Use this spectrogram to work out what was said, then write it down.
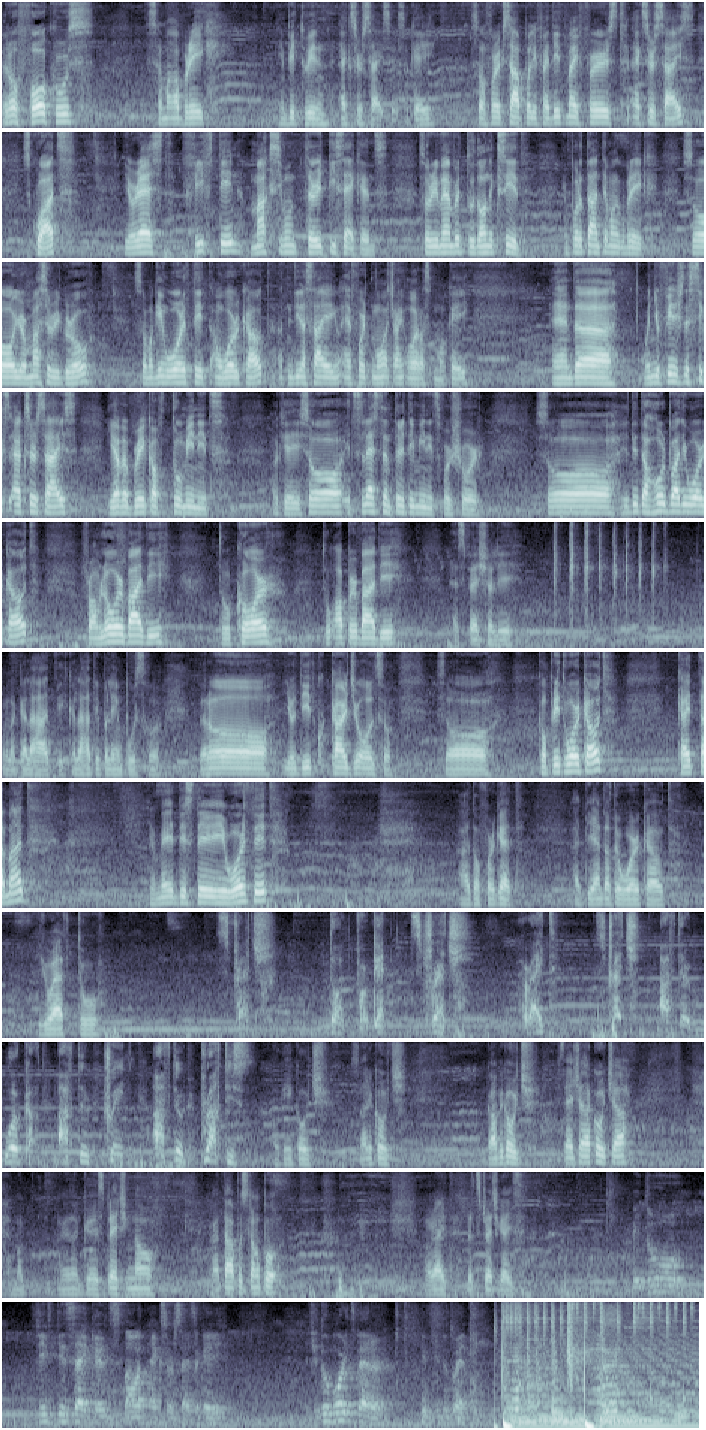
Pero focus sa mga break in between exercises. Okay. So for example, if I did my first exercise, squats, you rest 15, maximum 30 seconds. So remember to don't exceed. Importante mag-break. So your muscle will grow. So maging worth it ang workout at hindi na sayang yung effort mo at yung oras mo, okay? And uh, when you finish the sixth exercise, you have a break of two minutes. Okay, so it's less than 30 minutes for sure. So you did the whole body workout from lower body to core to upper body, especially walang kalahati. Kalahati pala yung puso ko. Pero you did cardio also. So complete workout. Kahit tamad, you made this day worth it. I don't forget, at the end of the workout, you have to stretch. Don't forget, stretch. All right? Stretch after workout, after training, after practice. Okay, coach. Sorry, coach. Copy, coach. Session na, coach, ah. Mag, nag-stretching na ako. Katapos lang po. Alright, let's stretch, guys. We do 15 seconds bawat exercise, okay? If you do more, it's better. 15 to 20.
